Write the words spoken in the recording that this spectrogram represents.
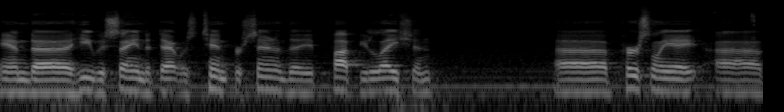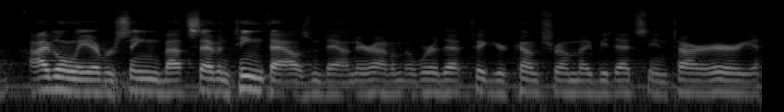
And uh, he was saying that that was 10% of the population. Uh, Personally, uh, I've only ever seen about 17,000 down there. I don't know where that figure comes from. Maybe that's the entire area.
